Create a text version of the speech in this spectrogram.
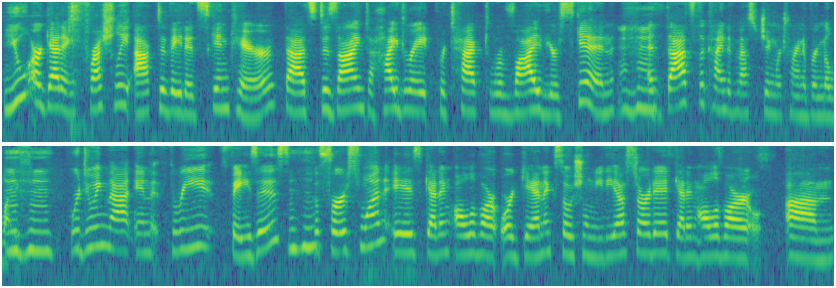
you are getting freshly activated skincare that's designed to hydrate, protect, revive your skin. Mm-hmm. And that's the kind of messaging we're trying to bring to life. Mm-hmm. We're doing that in three phases. Mm-hmm. The first one is getting all of our organic social media started, getting all of our um,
